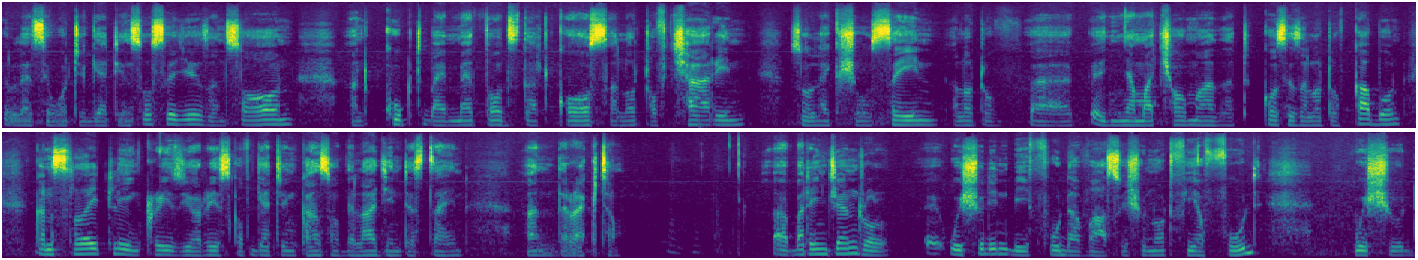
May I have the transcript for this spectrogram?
let's say what you get in sausages and so on, and cooked by methods that cause a lot of charring. So, like she was saying, a lot of uh, nyama choma that causes a lot of carbon can slightly increase your risk of getting cancer of the large intestine and the rectum. Uh, but in general, Eh, we shouldn't be food averse. We should not fear food. We should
